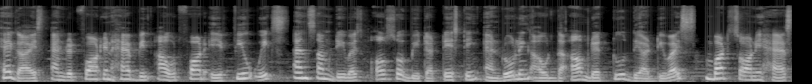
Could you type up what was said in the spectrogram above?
Hey guys, Android 14 have been out for a few weeks and some device also beta testing and rolling out the update to their device. But Sony has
